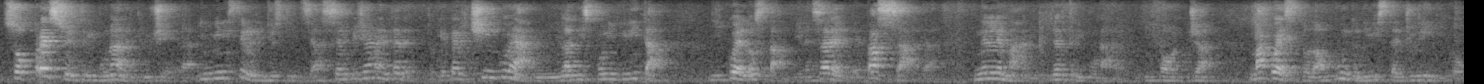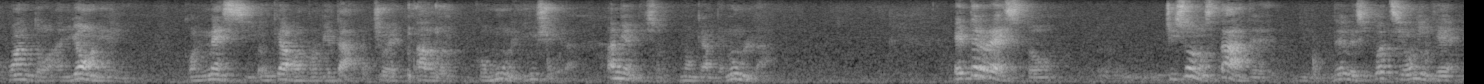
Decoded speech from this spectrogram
Soppresso il Tribunale di Lucera, il Ministero di Giustizia ha semplicemente detto che per cinque anni la disponibilità di quello stabile sarebbe passata nelle mani del Tribunale di Foggia, ma questo da un punto di vista giuridico quanto agli oneri connessi in capo al proprietario, cioè al comune di Lucera, a mio avviso non cambia nulla. E del resto ci sono state delle situazioni che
